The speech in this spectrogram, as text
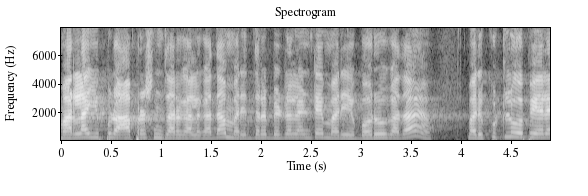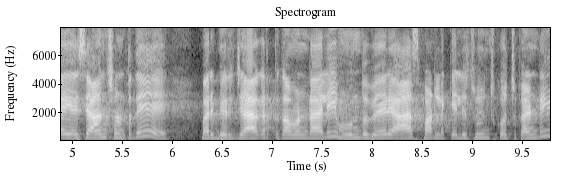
మరలా ఇప్పుడు ఆపరేషన్ జరగాలి కదా మరి ఇద్దరు బిడ్డలంటే మరి బరువు కదా. మరి కుట్లు పేలయ్యే ఛాన్స్ ఉంటుంది. మరి మీరు జాగ్రత్తగా ఉండాలి. ముందు వేరే హాస్పిటల్కి వెళ్ళి చూయించుకొచ్చుకోండి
